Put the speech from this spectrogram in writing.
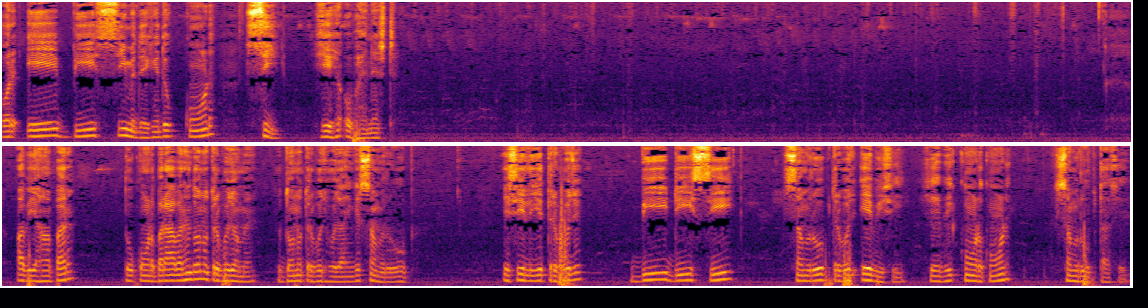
और ए बी सी में देखें तो कोण सी ये है उभयनिष्ठ। अब यहाँ पर दो कोण बराबर हैं दोनों त्रिभुजों में तो दोनों त्रिभुज हो जाएँगे समरूप। इसीलिए त्रिभुज बी डी सी समरूप त्रिभुज ए बी सी ये भी कोण कोण समरूपता से।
